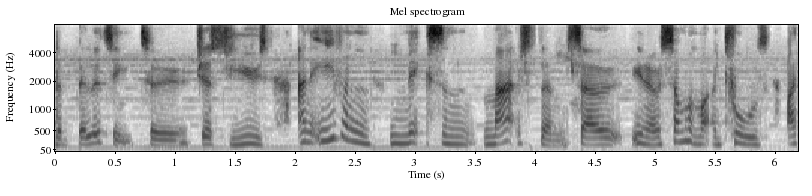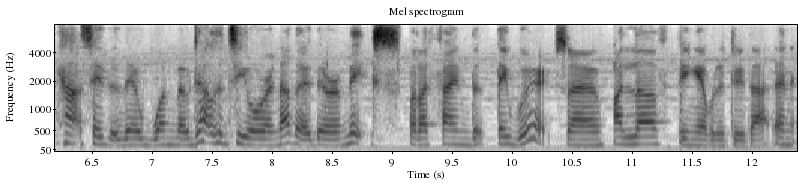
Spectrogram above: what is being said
ability to just use and even mix and match them. So, you know, some of my tools, I can't say that they're one modality or another, they're a mix, but I found that they work. So I love being able to do that. And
